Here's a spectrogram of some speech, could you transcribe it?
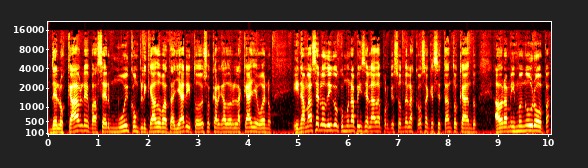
de los cables va a ser muy complicado batallar y todos esos cargadores en la calle, bueno, y nada más se lo digo como una pincelada porque son de las cosas que se están tocando ahora mismo en Europa.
